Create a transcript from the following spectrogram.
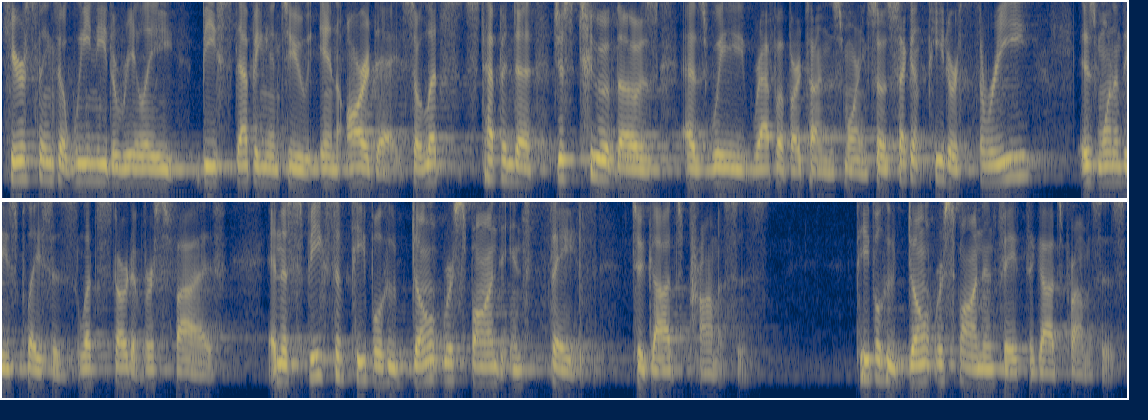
here's things that we need to really be stepping into in our day. So let's step into just two of those as we wrap up our time this morning. So 2 Peter 3 is one of these places. Let's start at verse 5. And this speaks of people who don't respond in faith to God's promises. People who don't respond in faith to God's promises.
